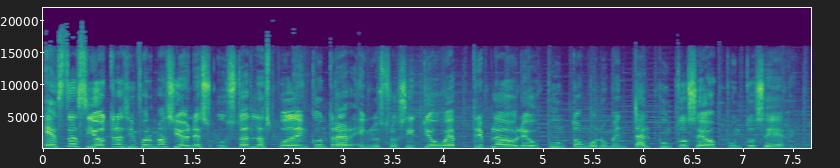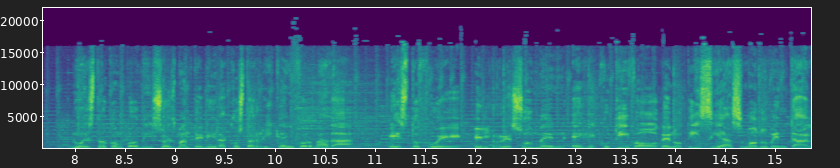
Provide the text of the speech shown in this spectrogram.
Estas y otras informaciones usted las puede encontrar en nuestro sitio web www.monumental.co.cr. Nuestro compromiso es mantener a Costa Rica informada. Esto fue el resumen ejecutivo de Noticias Monumental.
